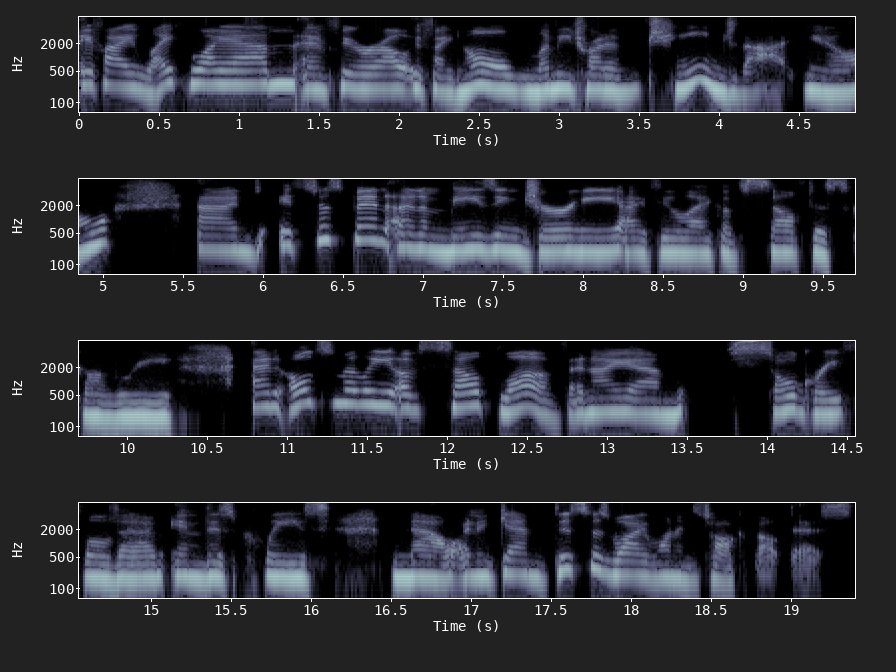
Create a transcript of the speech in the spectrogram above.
if I like who I am and figure out if I don't, let me try to change that, you know? And it's just been an amazing journey, I feel like, of self discovery and ultimately of self love. And I am so grateful that I'm in this place now. And again, this is why I wanted to talk about this.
